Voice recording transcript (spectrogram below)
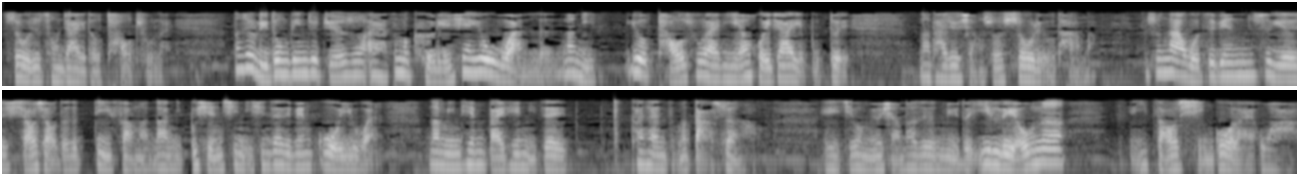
所以我就从家里头逃出来。”那这个吕洞宾就觉得说：“哎呀，这么可怜，现在又晚了，那你又逃出来，你要回家也不对。”那他就想说收留他嘛，他说，那我这边是一个小小的地方啊，那你不嫌弃，你先在这边过一晚，那明天白天你再看看怎么打算好。哎，结果没有想到这个女的一流呢，一早醒过来，哇，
